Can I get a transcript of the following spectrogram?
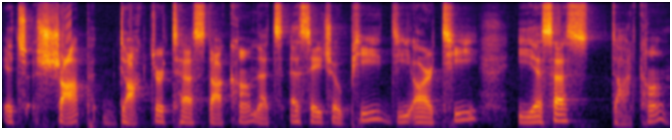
It's shopdrtess.com. That's S H O P D R T E S S. Dot com.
